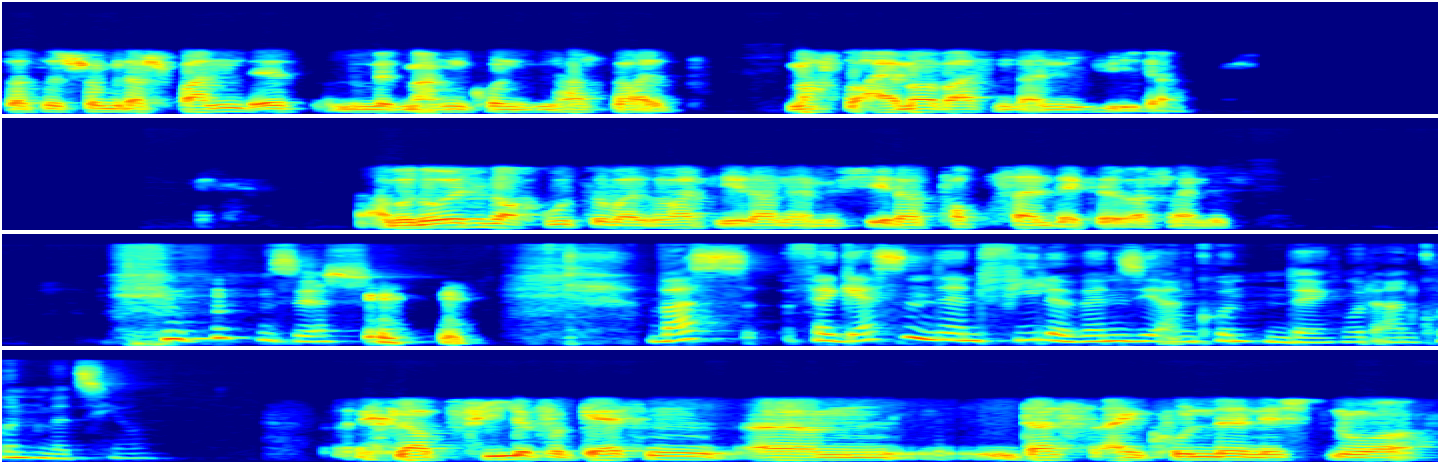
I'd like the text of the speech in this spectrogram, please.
dass es schon wieder spannend ist. Und mit manchen Kunden hast du halt, machst du einmal was und dann nie wieder. Aber so ist es auch gut so, weil so hat jeder, nämlich jeder Top sein Deckel wahrscheinlich. Sehr schön. Was vergessen denn viele, wenn sie an Kunden denken oder an Kundenbeziehungen? Ich glaube, viele vergessen, ähm, dass ein Kunde nicht nur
